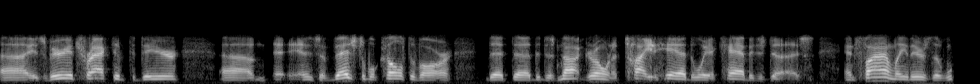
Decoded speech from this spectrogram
Uh, it's very attractive to deer, um, and it's a vegetable cultivar that uh, that does not grow in a tight head the way a cabbage does. And finally, there's the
